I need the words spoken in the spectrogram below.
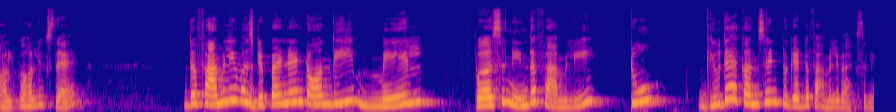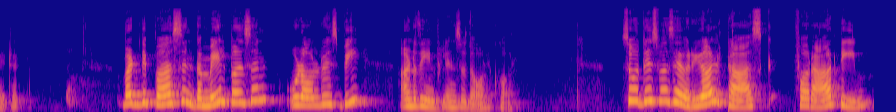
alcoholics there, the family was dependent on the male person in the family to give their consent to get the family vaccinated. But the person, the male person, would always be under the influence of the alcohol. So, this was a real task for our team.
